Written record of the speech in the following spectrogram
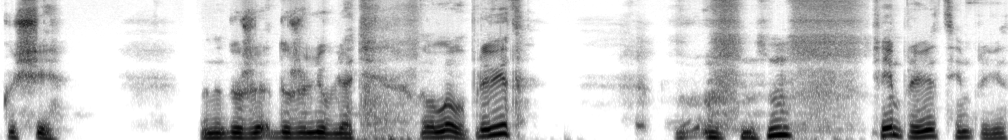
кущі. Вони дуже, дуже люблять олову. Привіт. Всім привіт, всім привіт.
